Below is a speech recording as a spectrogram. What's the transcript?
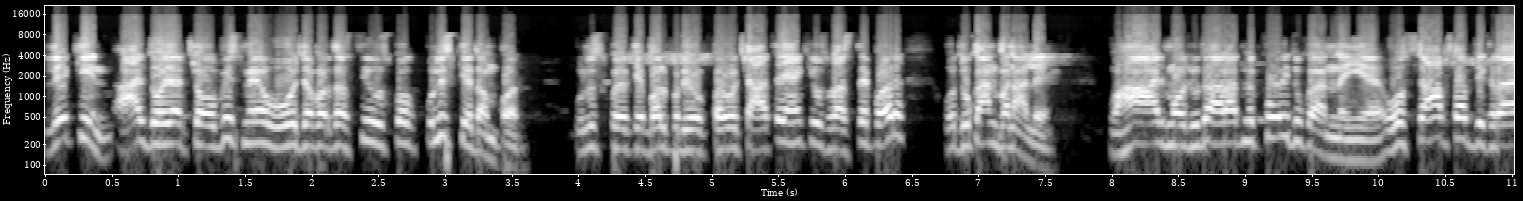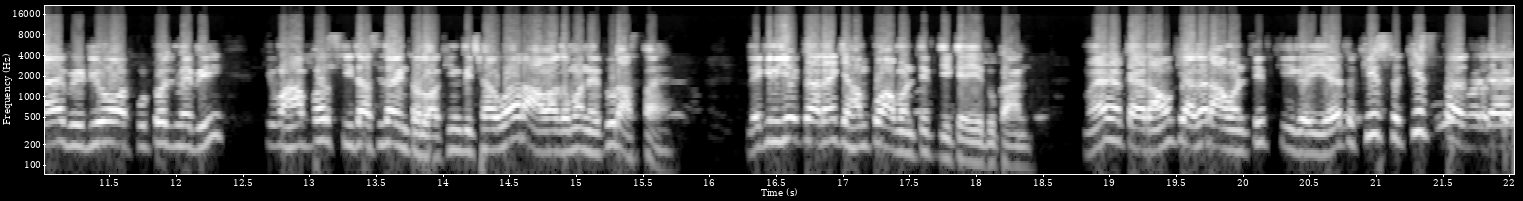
लेकिन आज 2024 में वो ज़बरदस्ती उसको पुलिस के दम पर, पुलिस के बल प्रयोग पर, वो चाहते हैं कि उस रास्ते पर वो दुकान बना ले। वहाँ आज मौजूदा हालात में कोई दुकान नहीं है। वो साफ़ साफ़ दिख रहा है, वीडियो और फ़ोटोज़ में भी, कि वहाँ पर सीधा सीधा इंटरलॉकिंग बिछा हुआ और आवागमन हेतु रास्ता है। लेकिन ये कह रहे हैं कि हमको आवंटित की गई ये दुकान। मैं कह रहा हूँ कि अगर आवंटित की गई है तो किस किस दो हज़ार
